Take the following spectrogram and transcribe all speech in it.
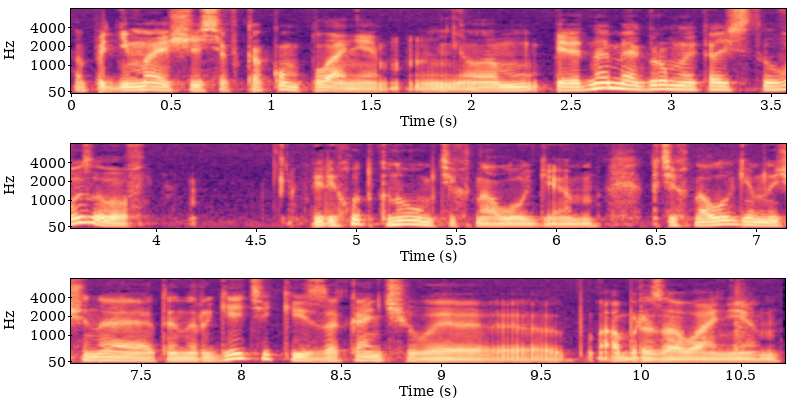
поднимающейся в каком плане? Перед нами огромное количество вызовов, переход к новым технологиям, к технологиям, начиная от энергетики и заканчивая э, образованием,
